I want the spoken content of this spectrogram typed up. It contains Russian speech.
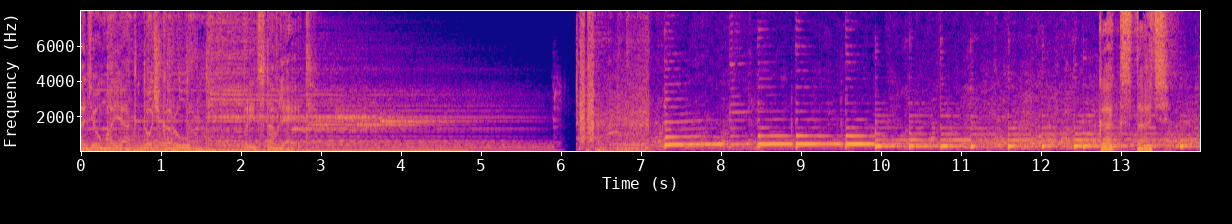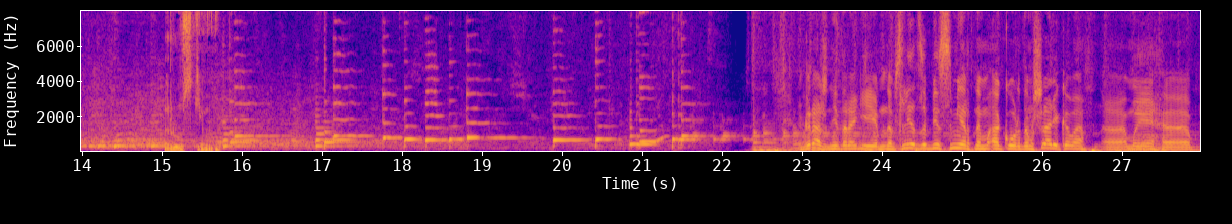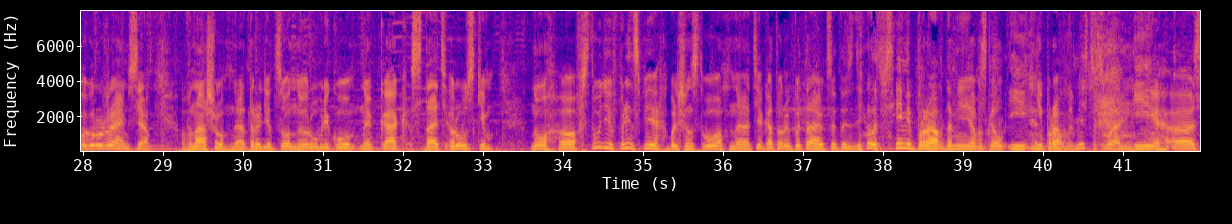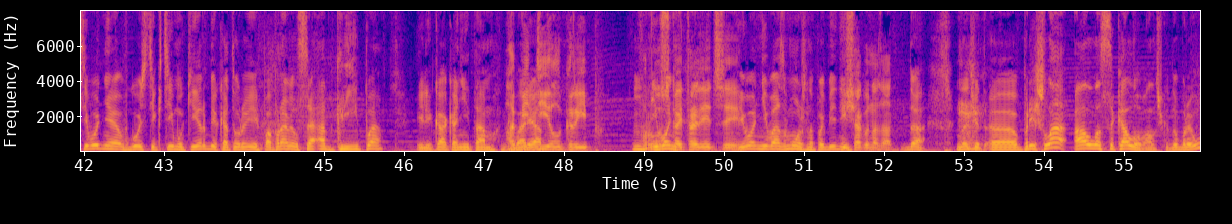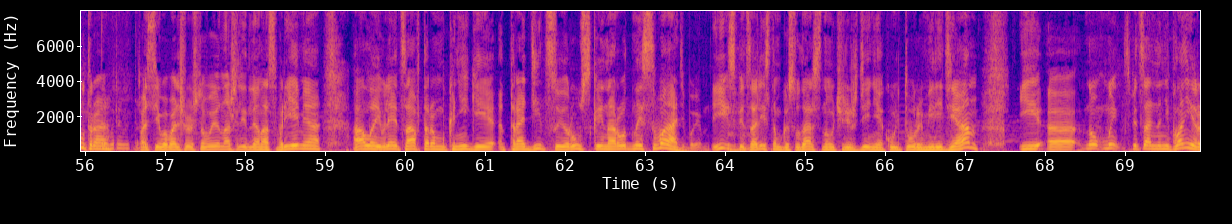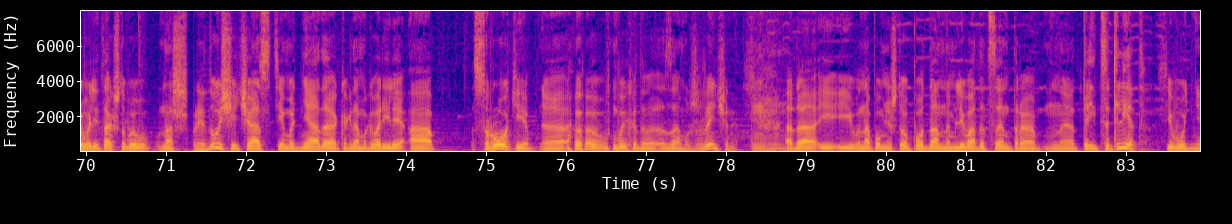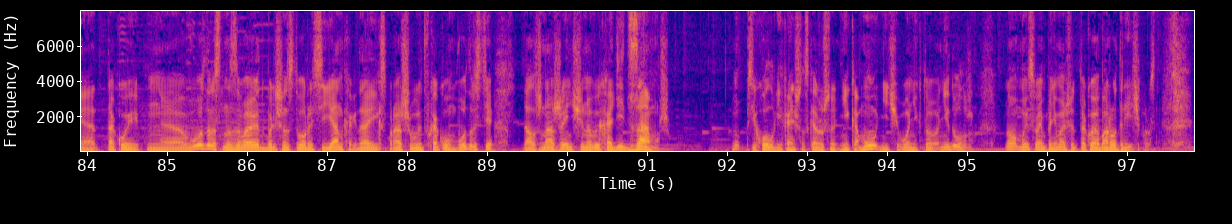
Радиомаяк.ру представляет. Как стать русским? Граждане дорогие, вслед за бессмертным аккордом Шарикова э, мы э, погружаемся в нашу э, традиционную рубрику «Как стать русским». Ну, в студии, в принципе, большинство, те, которые пытаются это сделать всеми правдами, я бы сказал, и неправдами. Вместе с вами. И сегодня в гости к Тиму Керби, который поправился от гриппа, или как они там говорят. Победил грипп. В русской его, традиции. Его невозможно победить. И шагу назад. Да. Значит, э, пришла Алла Соколова. Аллочка, доброе утро. Доброе утро. Спасибо большое, что вы нашли для нас время. Алла является автором книги «Традиции русской народной свадьбы» и специалистом Государственного учреждения культуры «Меридиан». И, э, ну, мы специально не планировали так, чтобы наш предыдущий час, тема дня, да, когда мы говорили о сроки э, выхода замуж женщины, а, да, и, и напомню, что по данным Левада-центра 30 лет сегодня такой э, возраст называют большинство россиян, когда их спрашивают, в каком возрасте должна женщина выходить замуж. Ну, психологи, конечно, скажут, что никому ничего никто не должен. Но мы с вами понимаем, что это такой оборот речи просто.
